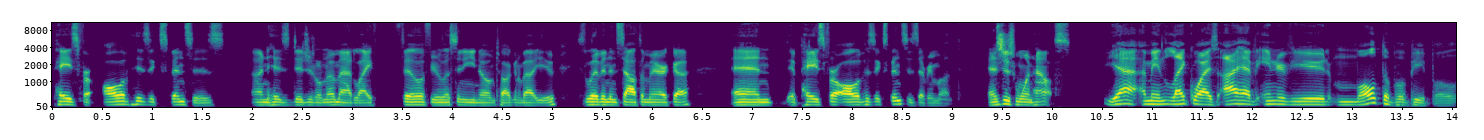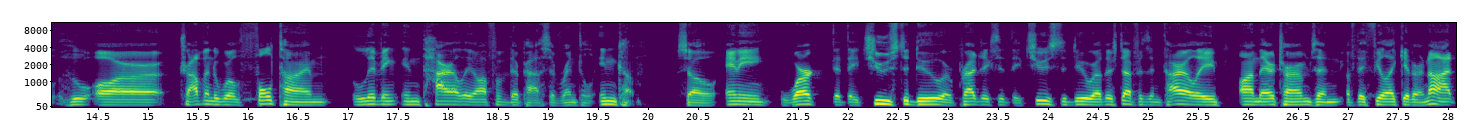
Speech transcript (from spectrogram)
pays for all of his expenses on his digital nomad life. Phil, if you're listening, you know I'm talking about you. He's living in South America and it pays for all of his expenses every month. And it's just one house. Yeah, I mean, likewise, I have interviewed multiple people who are traveling the world full time, living entirely off of their passive rental income. So any work that they choose to do or projects that they choose to do or other stuff is entirely on their terms and if they feel like it or not,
